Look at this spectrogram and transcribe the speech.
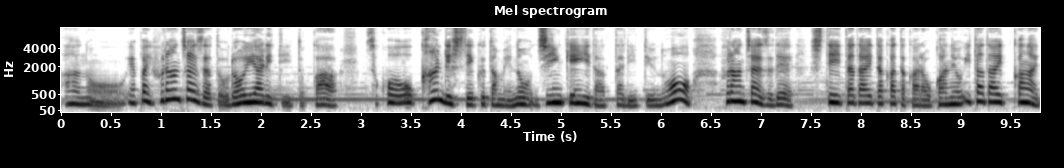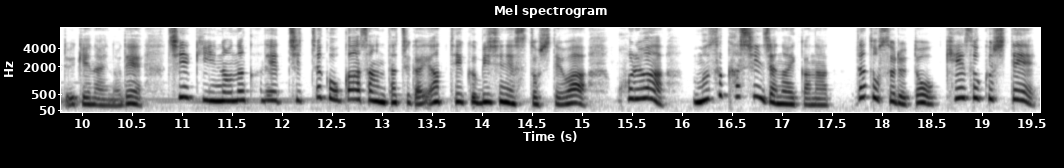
あのやっぱりフランチャイズだとロイヤリティとかそこを管理していくための人件費だったりっていうのをフランチャイズでしていただいた方からお金をいただかないといけないので地域の中でちっちゃくお母さんたちがやっていくビジネスとしてはこれは難しいんじゃないかな。だとすると継続して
